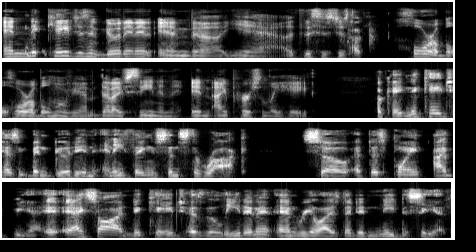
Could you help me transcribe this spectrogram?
and Nick Cage isn't good in it, and uh, yeah, this is just Okay. horrible, horrible movie that I've seen and and I personally hate. Okay, Nick Cage hasn't been good in anything since The Rock. So at this point, I'm yeah, I, I saw Nick Cage as the lead in it and realized I didn't need to see it.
